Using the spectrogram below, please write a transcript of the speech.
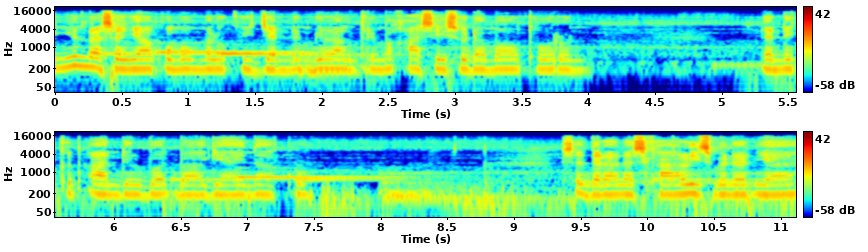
Ingin rasanya aku memeluk hujan dan bilang terima kasih sudah mau turun. Dan ikut andil buat bahagiain aku. Sederhana sekali sebenarnya.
